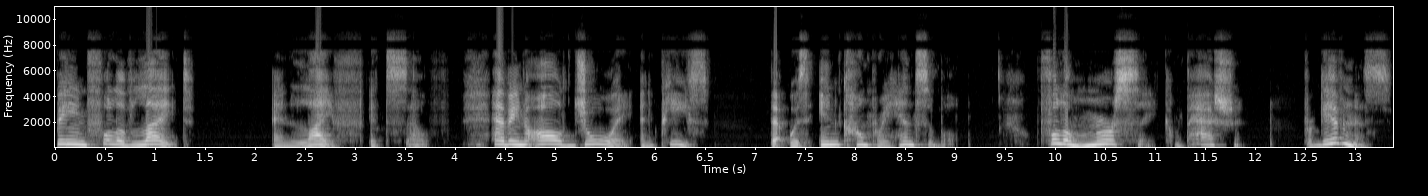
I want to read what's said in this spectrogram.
being full of light and life itself, having all joy and peace that was incomprehensible, full of mercy, compassion, forgiveness,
